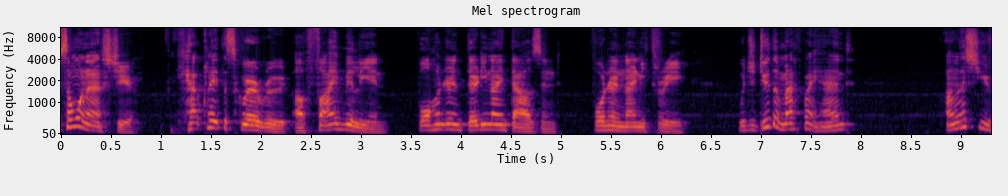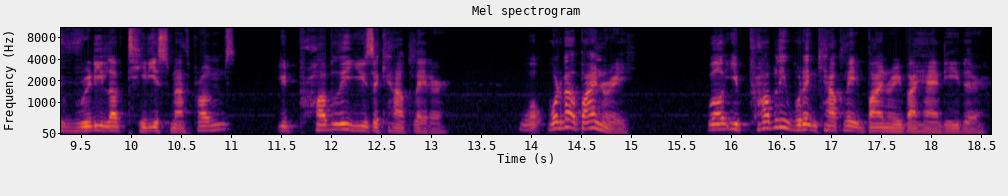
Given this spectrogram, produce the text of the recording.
someone asked you, calculate the square root of 5,439,493, would you do the math by hand? Unless you really love tedious math problems, you'd probably use a calculator. Well, what about binary? Well, you probably wouldn't calculate binary by hand either.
